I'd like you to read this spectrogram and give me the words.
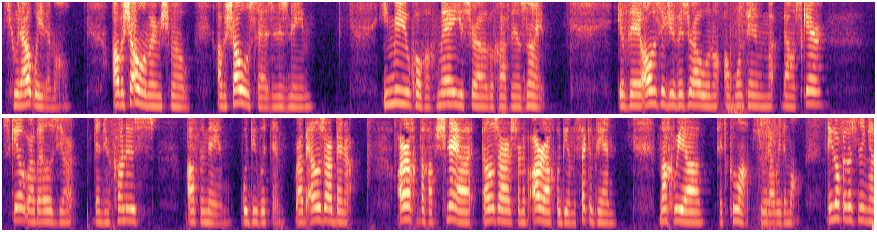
he would outweigh them all. Abba Shaul Omer Mishmo, Shaul says in his name, Imriyu kol chachmei Yisrael b'chav me'oznayim. If they, all the sages of Israel, were on one pan of balanced scale, scale, Rabbi Elazar ben Hyrcanus of Memeim would be with them. Rabbi Elazar ben Arach b'chav shnea, Elazar son of Arach would be on the second pan. Machria et Kulam. He would outweigh them all. Thank you all for listening. Have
